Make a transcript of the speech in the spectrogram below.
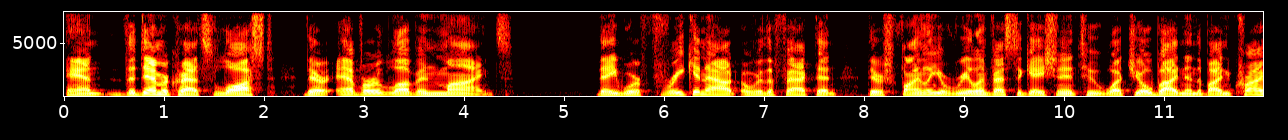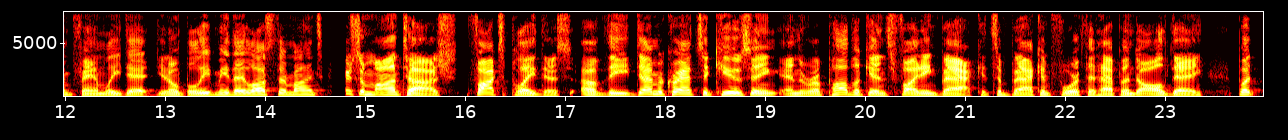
and the Democrats lost their ever loving minds. They were freaking out over the fact that there's finally a real investigation into what Joe Biden and the Biden crime family did. You don't believe me? They lost their minds? Here's a montage, Fox played this, of the Democrats accusing and the Republicans fighting back. It's a back and forth that happened all day. But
